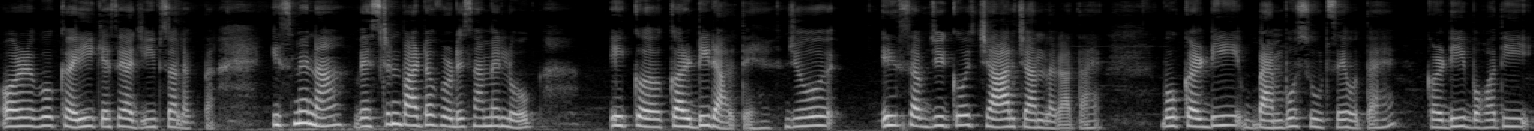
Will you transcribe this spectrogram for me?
और वो करी कैसे अजीब सा लगता। इसमें ना वेस्टर्न पार्ट ऑफ़ उड़ीसा में लोग एक करडी डालते हैं, जो इस सब्ज़ी को चार चाँद लगाता है। वो करडी बैम्बो सूट से होता है। कड़ी बहुत ही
